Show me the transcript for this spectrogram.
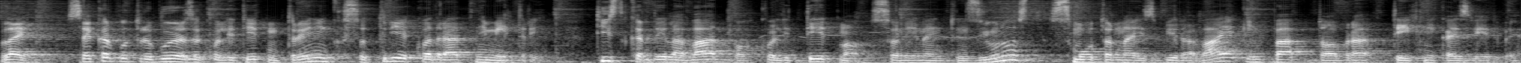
Lej, vse, kar potrebuješ za kvaliteten trening, so 3 kvadratni metri. Tist, kar dela vadbo kvalitetno, so njena intenzivnost, smotrna izbira vaj in pa dobra tehnika izvedbe.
